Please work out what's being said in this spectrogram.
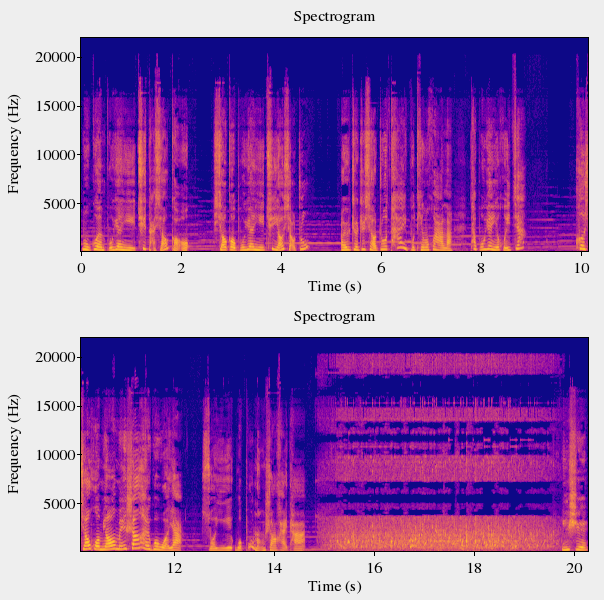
木棍不愿意去打小狗，小狗不愿意去咬小猪，而这只小猪太不听话了，它不愿意回家。”可小火苗没伤害过我呀，所以我不能伤害它。于是，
